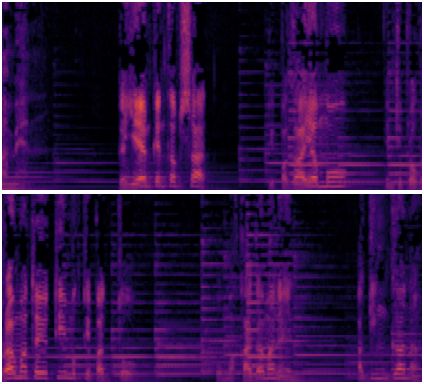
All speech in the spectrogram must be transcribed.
Amen. Gayem ken kabsat, ti pagayam mo, iti programa tayo ti padto, umakada manen, aging gana,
